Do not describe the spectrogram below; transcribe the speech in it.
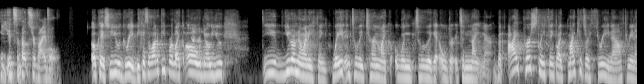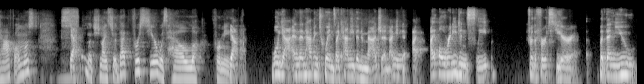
it's about survival. Okay so you agree because a lot of people are like oh no you you, you don't know anything. Wait until they turn like when until they get older. It's a nightmare. But i personally think like my kids are three now three and a half almost. So yeah. much nicer. That first year was hell for me. Yeah. Well, yeah. And then having twins, I can't even imagine. I mean, I, I already didn't sleep for the first year, but then you,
